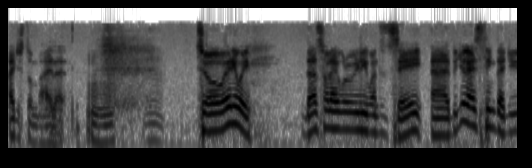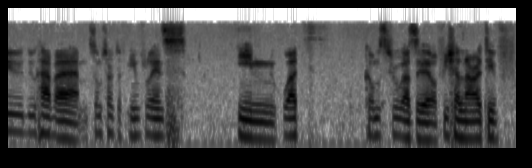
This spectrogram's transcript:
I just don't buy that. Mm-hmm. So anyway, that's what I really wanted to say. Uh, do you guys think that you do have um, some sort of influence in what comes through as the official narrative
